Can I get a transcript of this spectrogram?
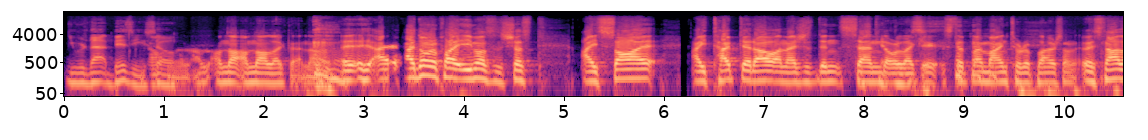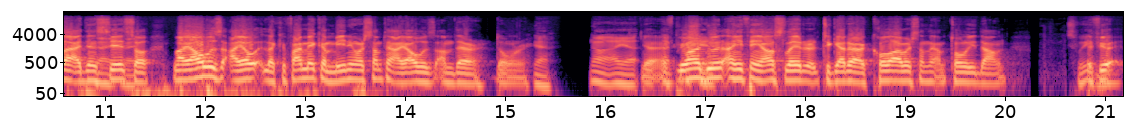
you were that busy, No, so I'm, I'm not. I'm not like that. No, I, I, don't reply to emails. It's just I saw it. I typed it out and I just didn't send kept or like it slipped my mind to reply or something. It's not like I didn't Right, see it. right. So, but I always, I like if I make a meeting or something, I always, I'm there. Don't worry. yeah. No, I uh, Yeah. I if you want to do anything else later together, a collab or something, I'm totally down. Sweet. If you, man.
